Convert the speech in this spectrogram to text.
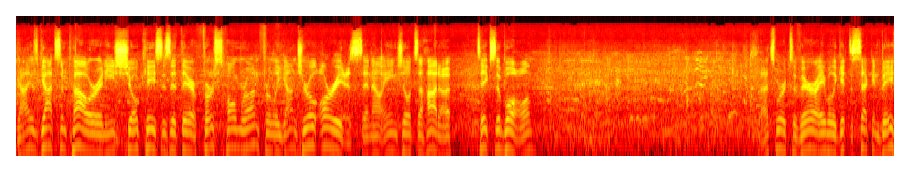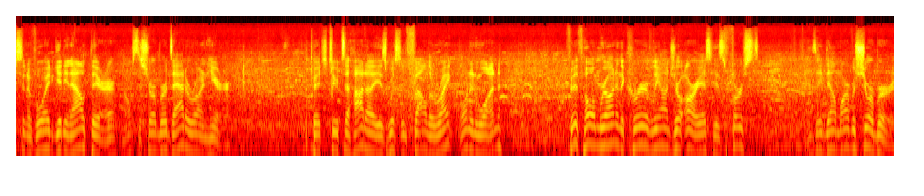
Guy who's got some power, and he showcases it there. First home run for Leandro Arias, and now Angel Tejada takes the ball. So that's where Tavera able to get to second base and avoid getting out there. Helps the Shorebirds add a run here. The pitch to Tejada is whistled foul to right, one and one. Fifth home run in the career of Leandro Arias, his first as a Delmarva Shorebird.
